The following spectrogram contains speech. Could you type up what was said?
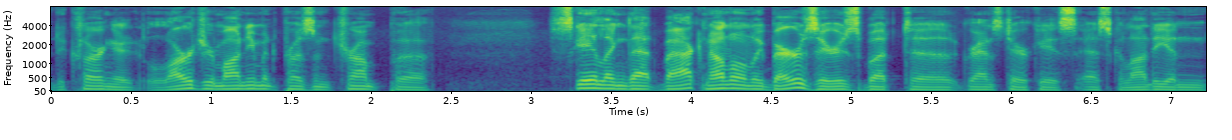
declaring a larger monument, President Trump uh, scaling that back, not only Bears Ears, but uh, Grand Staircase Escalante. And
